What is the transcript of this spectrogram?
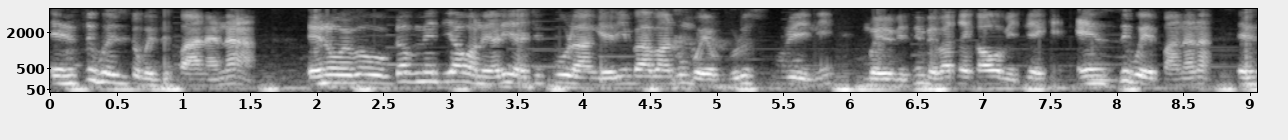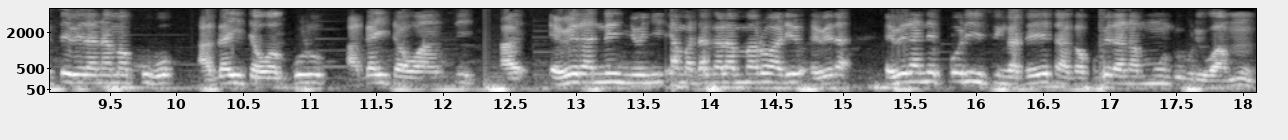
Ensi bwe zito bwe zifaanana eno gavumenti ya wano yali yakifuula ng'erimba abantu mbweyo blue screen mbwe ebizimbe bateekawo biteeke. Ensi bwefaanana ensi ebeera n'amakubo agayita waggulu agayita wansi ebeera n'ennyonyi amadagala mu malwaliro ebeera ne poliisi nga teyeetaaga kubeera na mundu buli wamu.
